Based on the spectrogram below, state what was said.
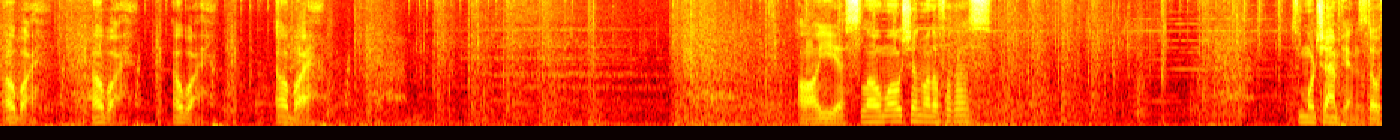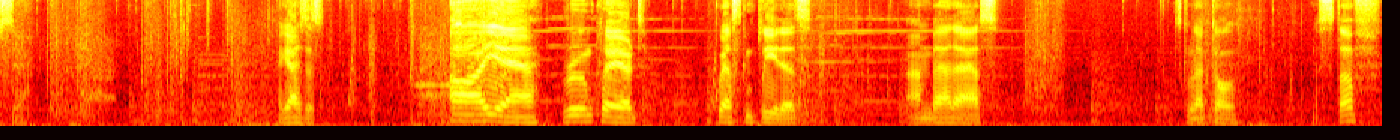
Oh boy. Oh boy. Oh boy. Oh boy. Oh yeah, slow motion, motherfuckers. More champions, those two. I got this. Oh yeah, room cleared. Quest completed. I'm badass. Let's collect all the stuff.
